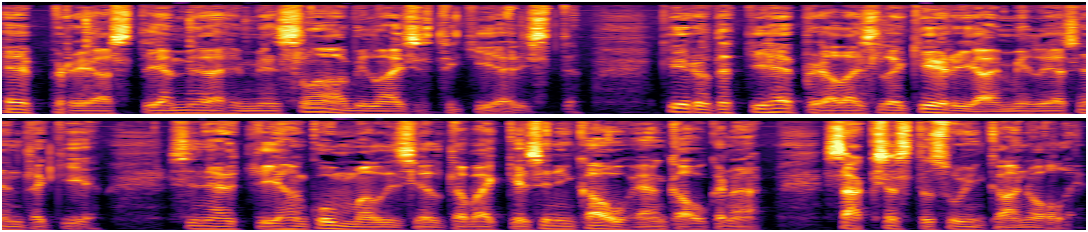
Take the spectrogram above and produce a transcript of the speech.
hebreasta ja myöhemmin slaavilaisista kielistä. Kirjoitettiin hebrealaisilla kirjaimilla ja sen takia se näytti ihan kummalliselta, vaikkei se niin kauhean kaukana Saksasta suinkaan ole.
